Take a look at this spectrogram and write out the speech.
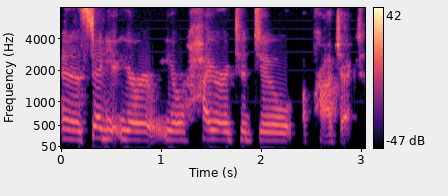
And instead, you're, you're hired to do a project.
